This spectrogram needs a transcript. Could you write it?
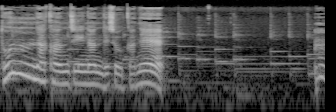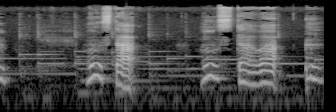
どんな感じなんでしょうかね。うんモンスター。モンスターは、うん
